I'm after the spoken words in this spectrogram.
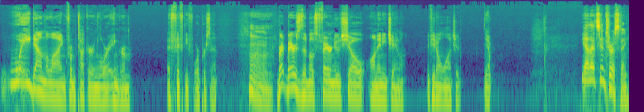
way down the line from Tucker and Laura Ingraham at 54%. Hmm. Bret Baier's the most fair news show on any channel if you don't watch it. Yeah, that's interesting.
